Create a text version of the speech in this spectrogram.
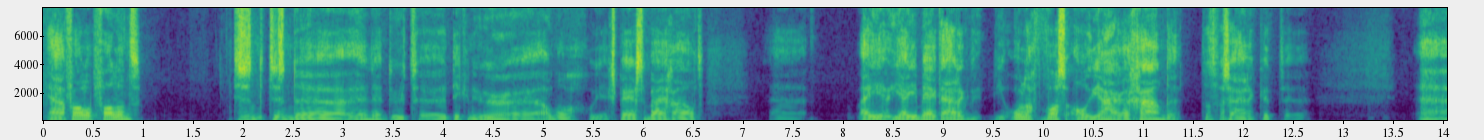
ja, vooral opvallend. Het is een, het is een, het duurt dik een uur. allemaal goede experts erbij gehaald. Maar je, ja, je merkt eigenlijk, die oorlog was al jaren gaande. Dat was eigenlijk het, eh,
